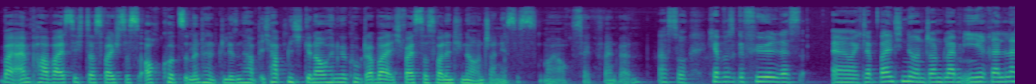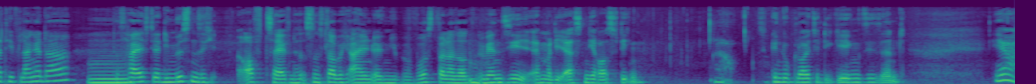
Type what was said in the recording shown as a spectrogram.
bei ein paar weiß ich das, weil ich das auch kurz im Internet gelesen habe. Ich habe nicht genau hingeguckt, aber ich weiß, dass Valentina und Jan nächstes Mal auch safe sein werden. Ach so, ich habe das Gefühl, dass äh, ich glaube, Valentina und John bleiben eh relativ lange da. Das heißt ja, die müssen sich oft safen. Das ist uns, glaube ich, allen irgendwie bewusst, weil ansonsten wären sie immer die Ersten, die rausfliegen. Ja. Es sind genug Leute, die gegen sie sind. Ja.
